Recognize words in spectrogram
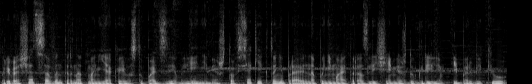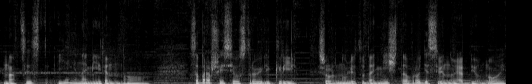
превращаться в интернет-маньяка и выступать с заявлениями, что всякий, кто неправильно понимает различия между грилем и барбекю, нацист, я не намерен, но... Собравшиеся устроили гриль, швырнули туда нечто вроде свиной отбивной,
